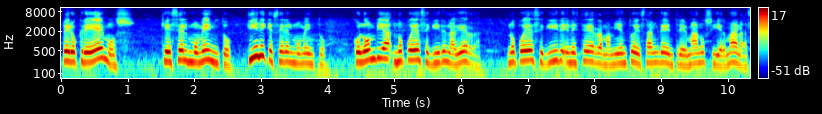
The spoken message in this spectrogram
pero creemos que es el momento, tiene que ser el momento. Colombia no puede seguir en la guerra, no puede seguir en este derramamiento de sangre entre hermanos y hermanas.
